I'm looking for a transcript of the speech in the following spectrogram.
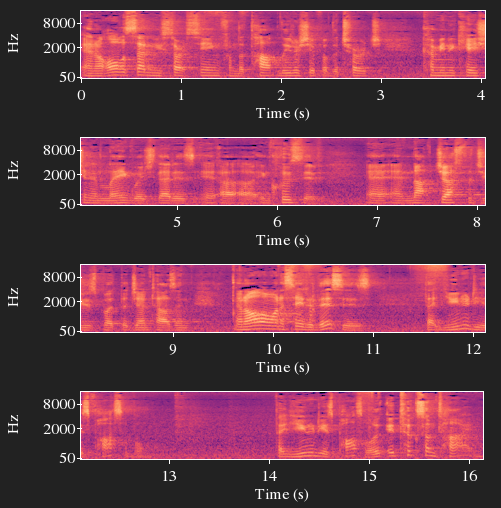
And all of a sudden, you start seeing from the top leadership of the church communication and language that is uh, uh, inclusive and, and, not just the Jews, but the Gentiles. And, and all I want to say to this is that unity is possible. That unity is possible. It, it took some time.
